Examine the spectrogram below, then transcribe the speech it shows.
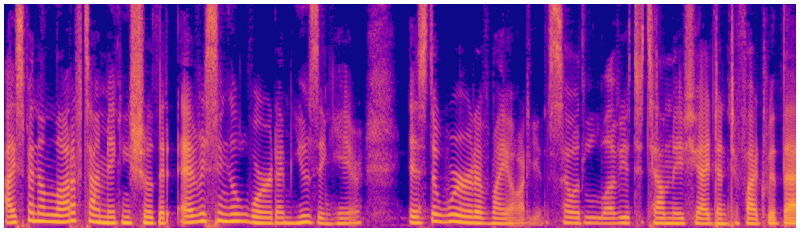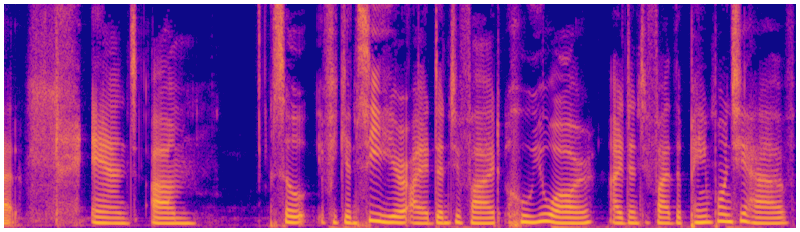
I spend a lot of time making sure that every single word I'm using here is the word of my audience. So I would love you to tell me if you identified with that. And um, so if you can see here, I identified who you are, I identified the pain points you have,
